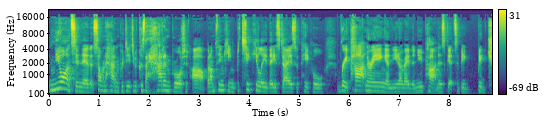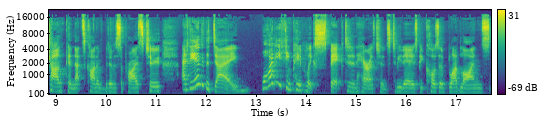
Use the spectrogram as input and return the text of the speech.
nuance in there that someone hadn't predicted because they hadn't brought it up. And I'm thinking particularly these days with people repartnering and, you know, maybe the new partners gets a big, big chunk and that's kind of a bit of a surprise too. At the end of the day, why do you think people expect an inheritance to be theirs because of bloodlines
